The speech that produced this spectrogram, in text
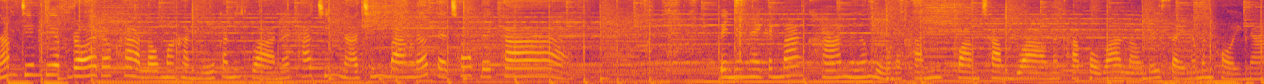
น้ำจิ้มเรียบร้อยแล้วค่ะ เรามาหั่นหมูกันดีกว่านะคะ ชิ้นหนาชิ้นบางแล้วแต่ชอบเลยค่ะ เป็นยังไงกันบ้างคะเนื้อหมูนะคะ มีความฉ่ำวาวนะคะ เพราะว่าเราได้ใส่น้ำมันหอยนะ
